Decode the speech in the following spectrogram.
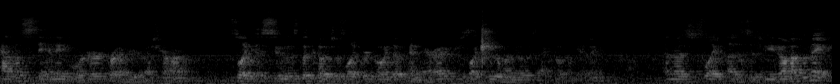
have a standing order for every restaurant. So like as soon as the coach is like, we're going to Panera, you're just like, boom, I know exactly what I'm getting. And that's just like a decision you don't have to make.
